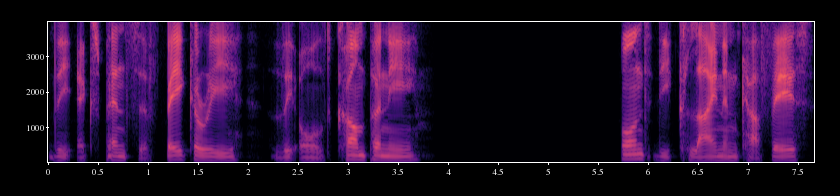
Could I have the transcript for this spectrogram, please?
The expensive bakery, the old company. Und die kleinen Cafés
